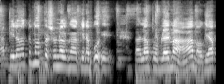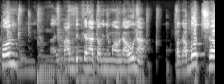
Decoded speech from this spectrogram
Happy lang ito mga personal nga kinabuhi. Walang problema, ha? Mao gihapon, uh, ipaambit ka nato ang inyong mga una-una. Pag-abot sa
